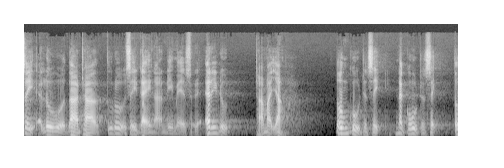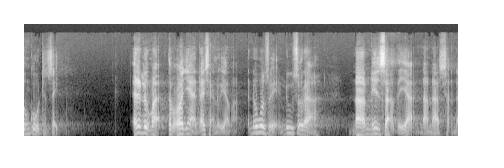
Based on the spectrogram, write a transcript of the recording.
စိတ်အလိုကိုသာထသူတို့စိတ်တိုင်းကနေမယ်ဆိုရဲအဲ့ဒီလိုထားမှရမှာ သုံးခုတစ်စိတ်နှစ်ခုတစ်စိတ်သုံးခုတစ်စိတ်အဲ့ဒီလိုမှသဘောချင်းအတိုက်ဆိုင်လို့ရမှာအနုဘုဆိုရင်လူဆိုတာနာနိစ္စတရားနာနာဆန္ဒ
